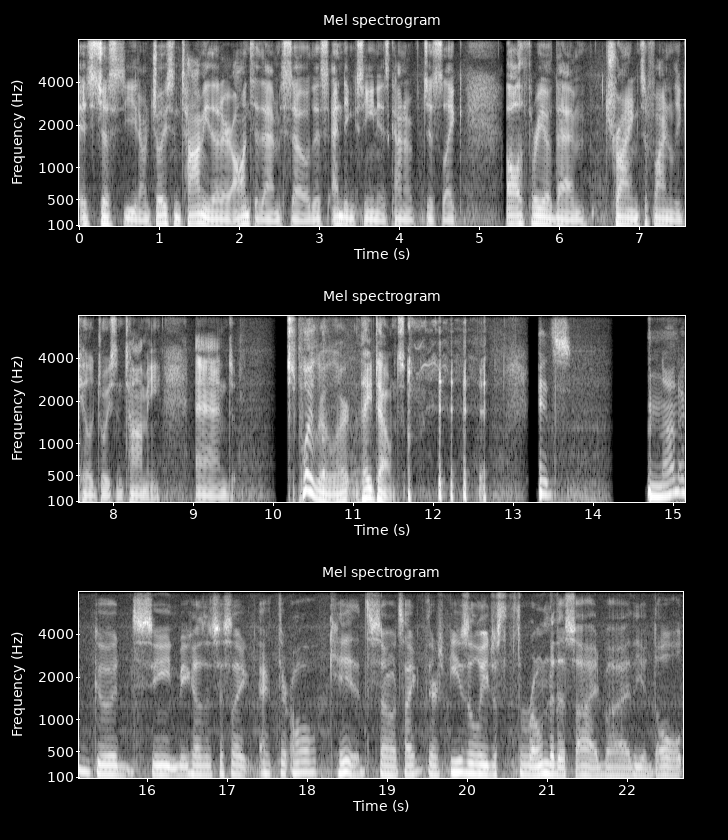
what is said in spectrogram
it's just you know Joyce and Tommy that are onto them. So this ending scene is kind of just like all three of them trying to finally kill Joyce and Tommy, and spoiler alert, they don't. It's not a good scene because it's just like uh, they're all kids, so it's like they're easily just thrown to the side by the adult.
